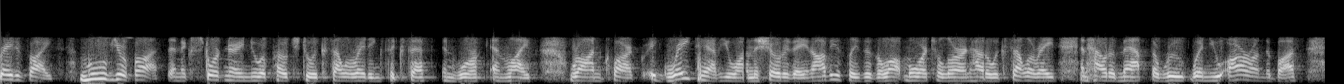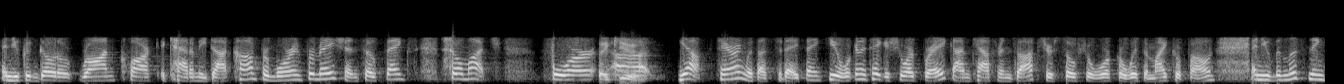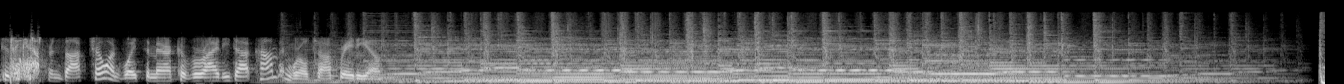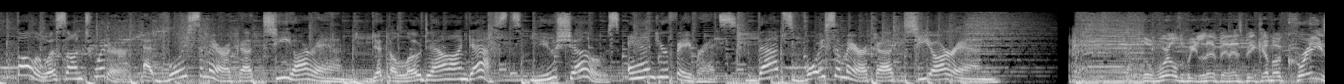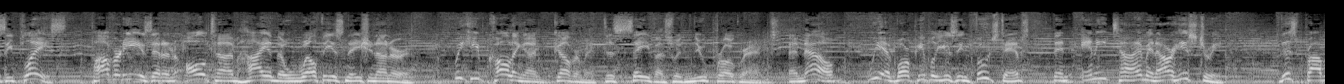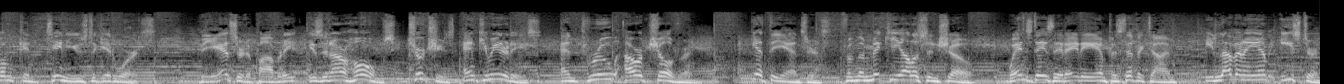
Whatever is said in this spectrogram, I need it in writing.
Great advice. Move your bus, an extraordinary new approach to accelerating success in work and life. Ron Clark, great to have you on the show today. And obviously there's a lot more to learn how to accelerate and how to map the route when you are on the bus. And you can go to ronclarkacademy.com for more information. So thanks so much for Thank you. Uh, yeah, sharing with us today. Thank you. We're going to take a short break. I'm Kathryn Zox, your social worker with a microphone, and you've been listening to the Kathryn Zox Show on VoiceAmericaVariety.com and World Talk Radio. Follow us on Twitter at VoiceAmericaTRN. Get the lowdown on guests, new shows, and your favorites. That's VoiceAmericaTRN. The world we live in has become a crazy place. Poverty is at an all time high in the wealthiest nation on earth. We keep calling on government to save us with new programs. And now, we have more people using food stamps than any time in our history. This problem continues to get worse. The answer to poverty is in our homes, churches, and communities, and through our children. Get the answers from The Mickey Ellison Show, Wednesdays at 8 a.m. Pacific Time, 11 a.m. Eastern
